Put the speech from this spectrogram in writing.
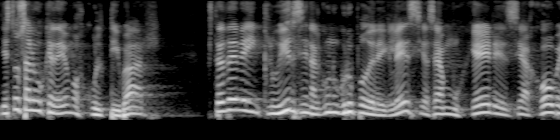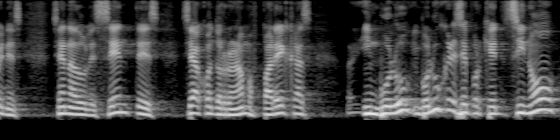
Y esto es algo que debemos cultivar. Usted debe incluirse en algún grupo de la iglesia, sean mujeres, sean jóvenes, sean adolescentes, sea cuando reunamos parejas. involúcrese porque si no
